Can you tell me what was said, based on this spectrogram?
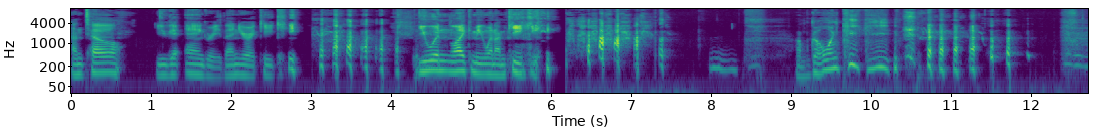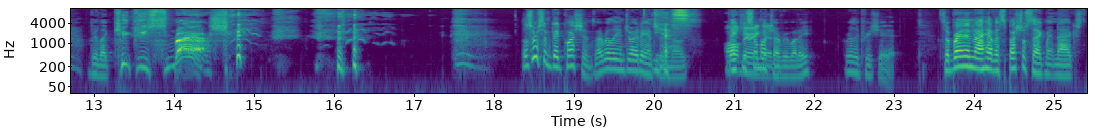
until you get angry. Then you're a Kiki. You wouldn't like me when I'm Kiki. I'm going Kiki. Be like Kiki smash. Those were some good questions. I really enjoyed answering Yes. those. All Thank you so much, good. everybody. Really appreciate it. So Brandon and I have a special segment next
